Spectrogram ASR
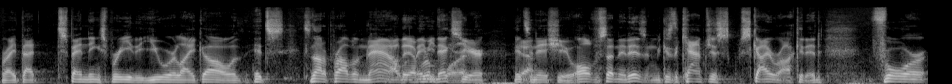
right? That spending spree that you were like, oh, it's it's not a problem now, Now maybe next for it. year it's Yeah. an issue. All of a sudden it isn't because the cap just skyrocketed. For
